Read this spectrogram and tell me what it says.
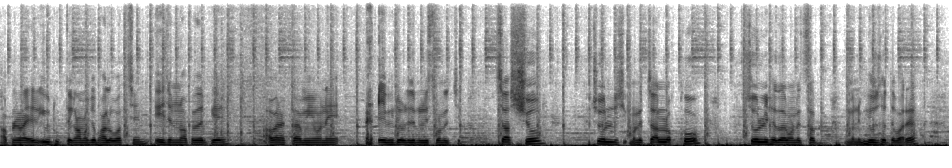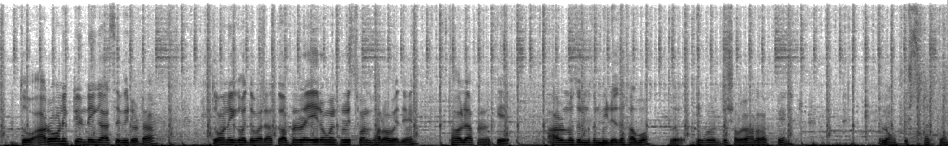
আপনারা ইউটিউব থেকে আমাকে ভালো পাচ্ছেন এই জন্য আপনাদেরকে আবার একটা আমি মানে এই ভিডিওর জন্য রেসপন্স দিচ্ছি। চারশো চল্লিশ মানে চার লক্ষ চল্লিশ হাজার মানে সাব মানে ভিউজ হতে পারে। তো আরও অনেক ট্রেন্ডিং আছে ভিডিওটা। তো অনেক হতে পারে। তো আপনারা এরকম একটা রেসপন্স ভালোভাবে দেবেন। তাহলে আপনাদেরকে আরও নতুন নতুন ভিডিও দেখাবো। তো এই পর্যন্ত সবাই ভালো থাকবেন এবং সুস্থ থাকবেন।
